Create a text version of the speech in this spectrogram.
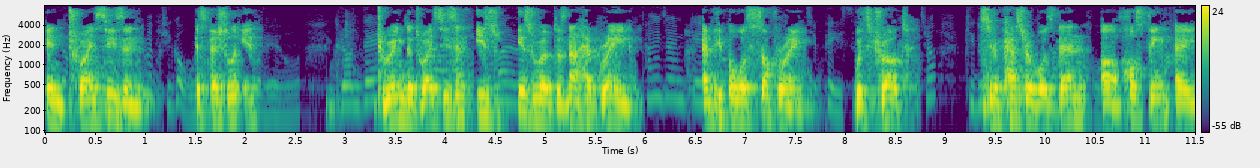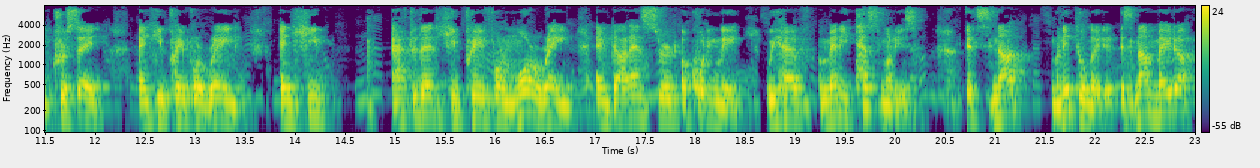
in dry season, especially in, during the dry season, Israel does not have rain, and people were suffering with drought. Senior pastor was then uh, hosting a crusade, and he prayed for rain, and he after that, he prayed for more rain, and God answered accordingly. We have many testimonies. It's not manipulated, it's not made up.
